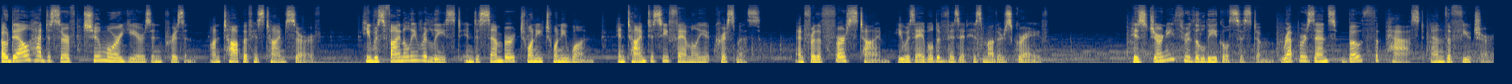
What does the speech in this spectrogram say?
Odell had to serve two more years in prison on top of his time served. He was finally released in December 2021 in time to see family at Christmas, and for the first time, he was able to visit his mother's grave. His journey through the legal system represents both the past and the future.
